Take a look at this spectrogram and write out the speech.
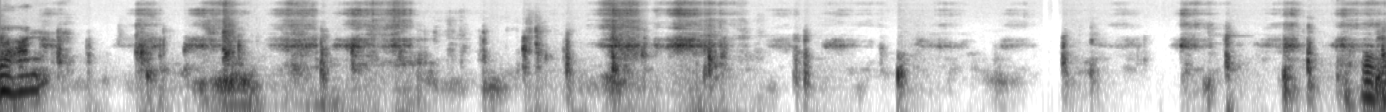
ร้อน โอ้โห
